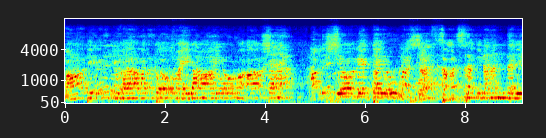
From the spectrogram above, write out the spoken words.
वादिवृत्युगावत्तो मैगमायो महाशन अदृश्यो व्यक्तयो सहस्रदिनन्दने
